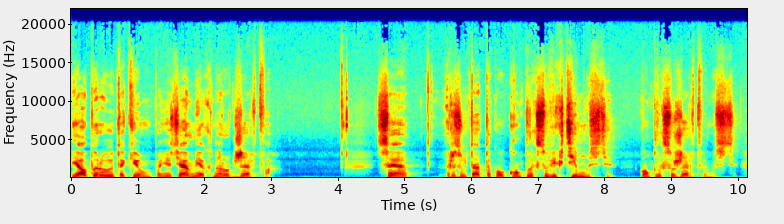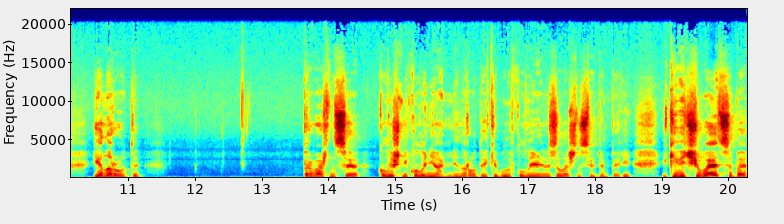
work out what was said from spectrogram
Я оперую таким поняттям, як народ-жертва. Це результат такого комплексу віктивності, комплексу жертвеності. Є народи, переважно це колишні колоніальні народи, які були в колоніальній залежності від імперії, які відчувають себе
